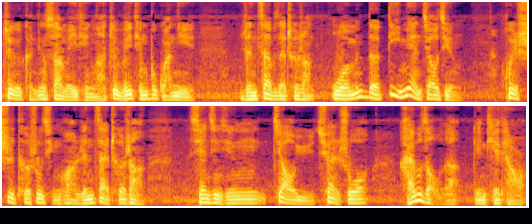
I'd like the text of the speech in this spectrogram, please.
这个肯定算违停啊！这违停不管你人在不在车上，我们的地面交警会视特殊情况，人在车上先进行教育劝说，还不走的给你贴条。”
